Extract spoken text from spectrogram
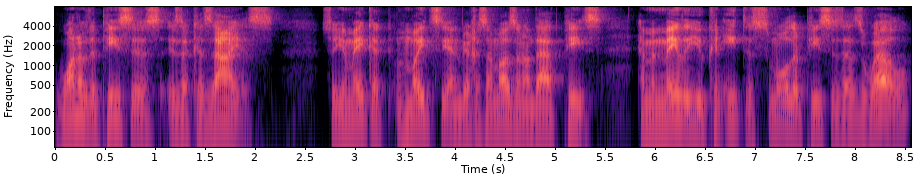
one of the pieces is a Kazayis, so you make a moitzi and birchas hamazon on that piece, and memela you can eat the smaller pieces as well.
